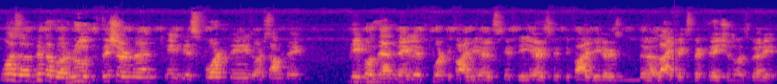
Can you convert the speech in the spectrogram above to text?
was a bit of a rude fisherman in his 40s or something. people then they lived 45 years, 50 years, 55 years. The life expectation was very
